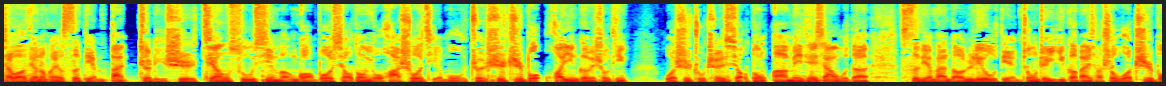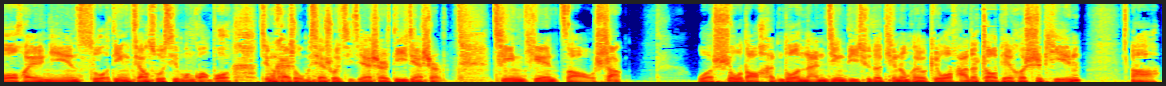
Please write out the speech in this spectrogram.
下午，听众朋友，四点半，这里是江苏新闻广播小东有话说节目准时直播，欢迎各位收听，我是主持人小东啊。每天下午的四点半到六点钟这一个半小时我直播，欢迎您锁定江苏新闻广播。节目开始，我们先说几件事。第一件事，今天早上我收到很多南京地区的听众朋友给我发的照片和视频啊，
